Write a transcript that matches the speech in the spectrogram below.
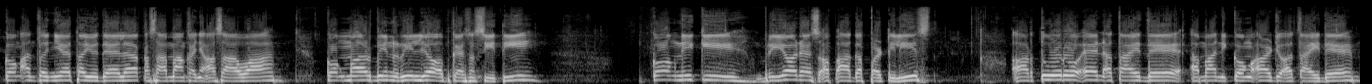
Kong Antonieta Yudela kasama ang kanyang asawa, Kong Marvin Rillo of Quezon City, Kong Nikki Briones of Aga Party List, Arturo N. Ataide, ama ni Kong Arjo Ataide,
